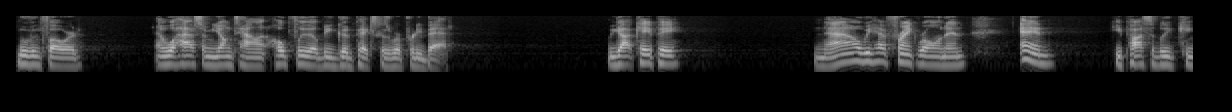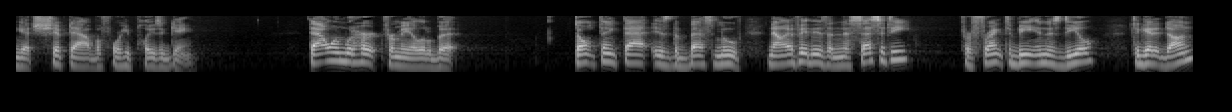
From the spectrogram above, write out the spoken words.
moving forward, and we'll have some young talent. Hopefully, they'll be good picks because we're pretty bad. We got KP. Now we have Frank rolling in, and he possibly can get shipped out before he plays a game. That one would hurt for me a little bit. Don't think that is the best move. Now, if it is a necessity for Frank to be in this deal to get it done,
